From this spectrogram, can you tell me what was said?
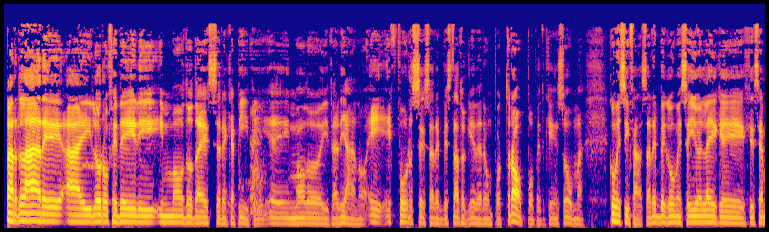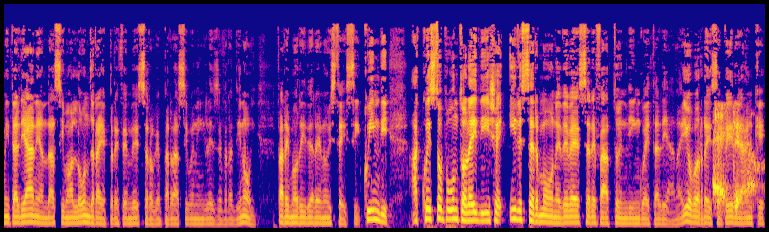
parlare ai loro fedeli in modo da essere capiti, eh, in modo italiano e, e, forse sarebbe stato chiedere un po' troppo perché insomma come si fa? Sarebbe come se io e lei che, che siamo italiani andassimo a Londra e pretendessero che parlassimo in inglese fra di noi, faremmo ridere noi stessi stessi. Quindi a questo punto lei dice il sermone deve essere fatto in lingua italiana. Io vorrei eh, sapere eh, anche no.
